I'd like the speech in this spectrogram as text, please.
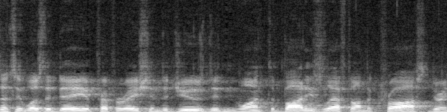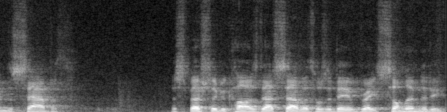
Since it was the day of preparation, the Jews didn't want the bodies left on the cross during the Sabbath, especially because that Sabbath was a day of great solemnity.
